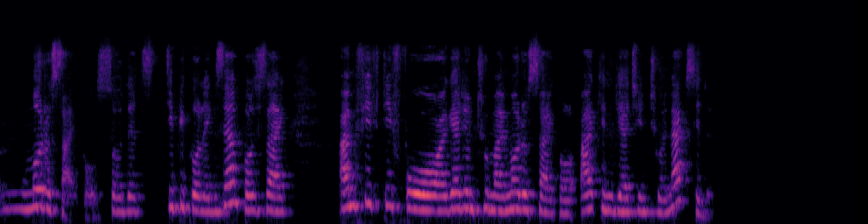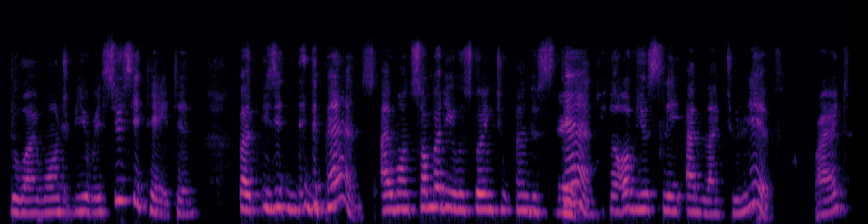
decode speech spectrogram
motorcycles so that's typical examples like I'm 54, I get into my motorcycle, I can get into an accident. Do I want to be resuscitated? But is it, it depends. I want somebody who's going to understand. You know, obviously, I'd like to live, right?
